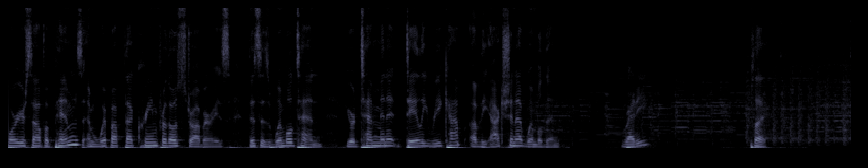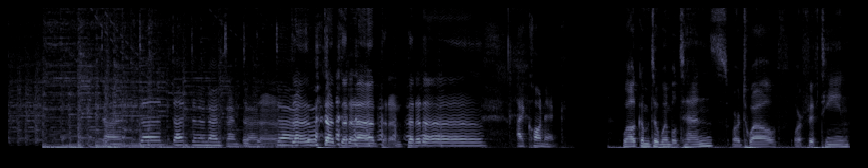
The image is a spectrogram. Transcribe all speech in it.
Pour yourself a Pimm's and whip up that cream for those strawberries. This is Wimble-10, your 10 minute daily recap of the action at Wimbledon. Ready? Play. Iconic. Welcome to Wimbledon's, or 12, or 15,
